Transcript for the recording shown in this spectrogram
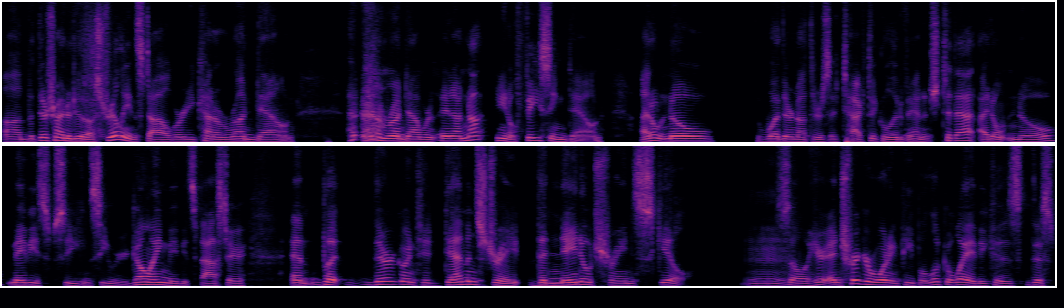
Um, but they're trying to do it Australian style, where you kind of run down, run downward. And I'm not, you know, facing down. I don't know whether or not there's a tactical advantage to that. I don't know. Maybe it's so you can see where you're going. Maybe it's faster. And but they're going to demonstrate the NATO trained skill Mm. so here and trigger warning people look away because this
